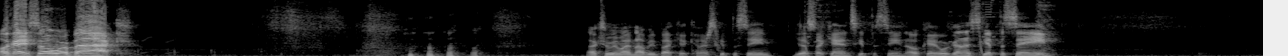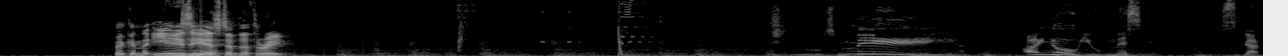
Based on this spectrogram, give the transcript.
Okay, so we're back. Actually, we might not be back yet. Can I skip the scene? Yes, I can skip the scene. Okay, we're gonna skip the scene. Picking the easiest of the three. Choose me! I know you've missed it. Step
